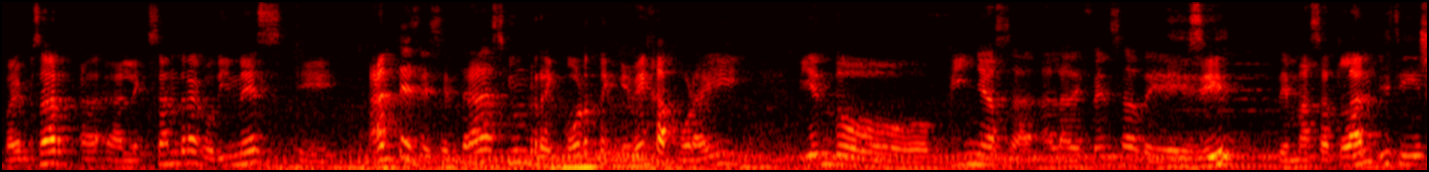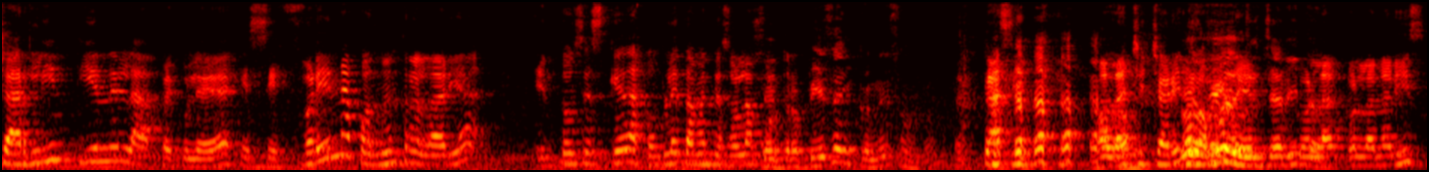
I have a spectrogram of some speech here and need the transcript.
Para empezar, a- Alexandra Godínez, eh, antes de centrar así un recorte que deja por ahí viendo piñas a, a la defensa de, de Mazatlán, Sí, sí. Charlín tiene la peculiaridad que se frena cuando entra al área, entonces queda completamente sola Se por tropieza y con eso, ¿no? casi a la chicharita No, con, con la, con la nariz.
